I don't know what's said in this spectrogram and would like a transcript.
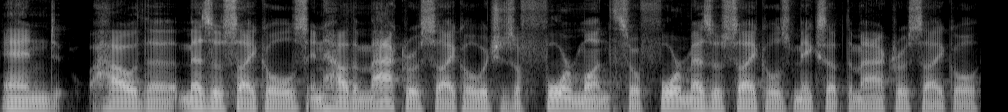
And how the mesocycles and how the macro cycle, which is a four month, so four mesocycles makes up the macro cycle.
